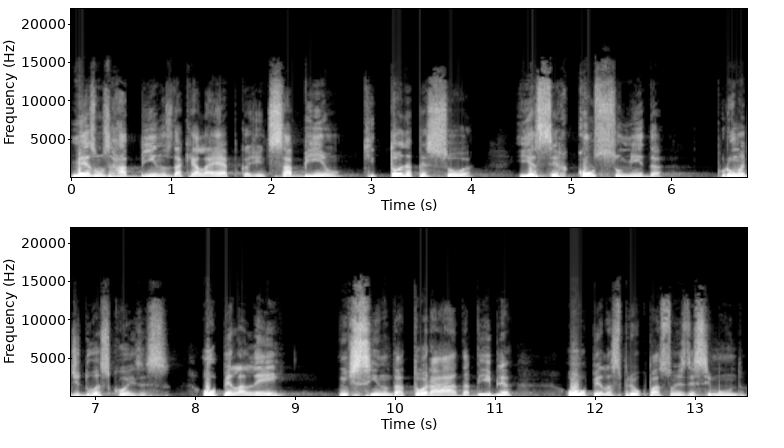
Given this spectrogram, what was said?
Mesmo os rabinos daquela época, gente, sabiam que toda pessoa ia ser consumida por uma de duas coisas: ou pela lei, o ensino da Torá, da Bíblia, ou pelas preocupações desse mundo.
